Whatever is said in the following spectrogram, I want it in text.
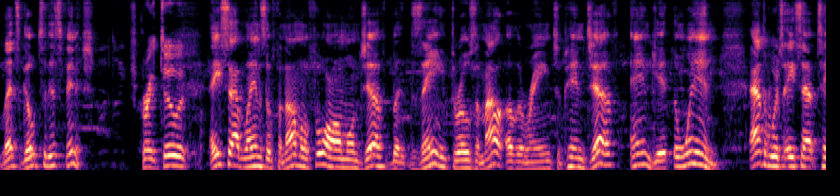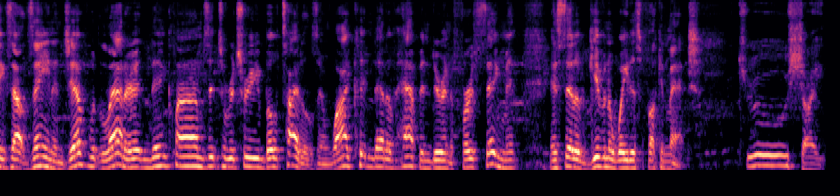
let's go to this finish. Straight to it. ASAP lands a phenomenal forearm on Jeff, but Zayn throws him out of the ring to pin Jeff and get the win. Afterwards, ASAP takes out Zayn and Jeff with the ladder and then climbs it to retrieve both titles. And why couldn't that have happened during the first segment instead of giving away this fucking match? True shite.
